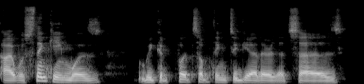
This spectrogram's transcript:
I was thinking was we could put something together that says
